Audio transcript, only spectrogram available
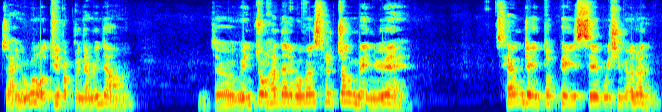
자, 이건 어떻게 바꾸냐면요. 자, 왼쪽 하단에 보면 설정 메뉴에 사용자 인터페이스에 보시면은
